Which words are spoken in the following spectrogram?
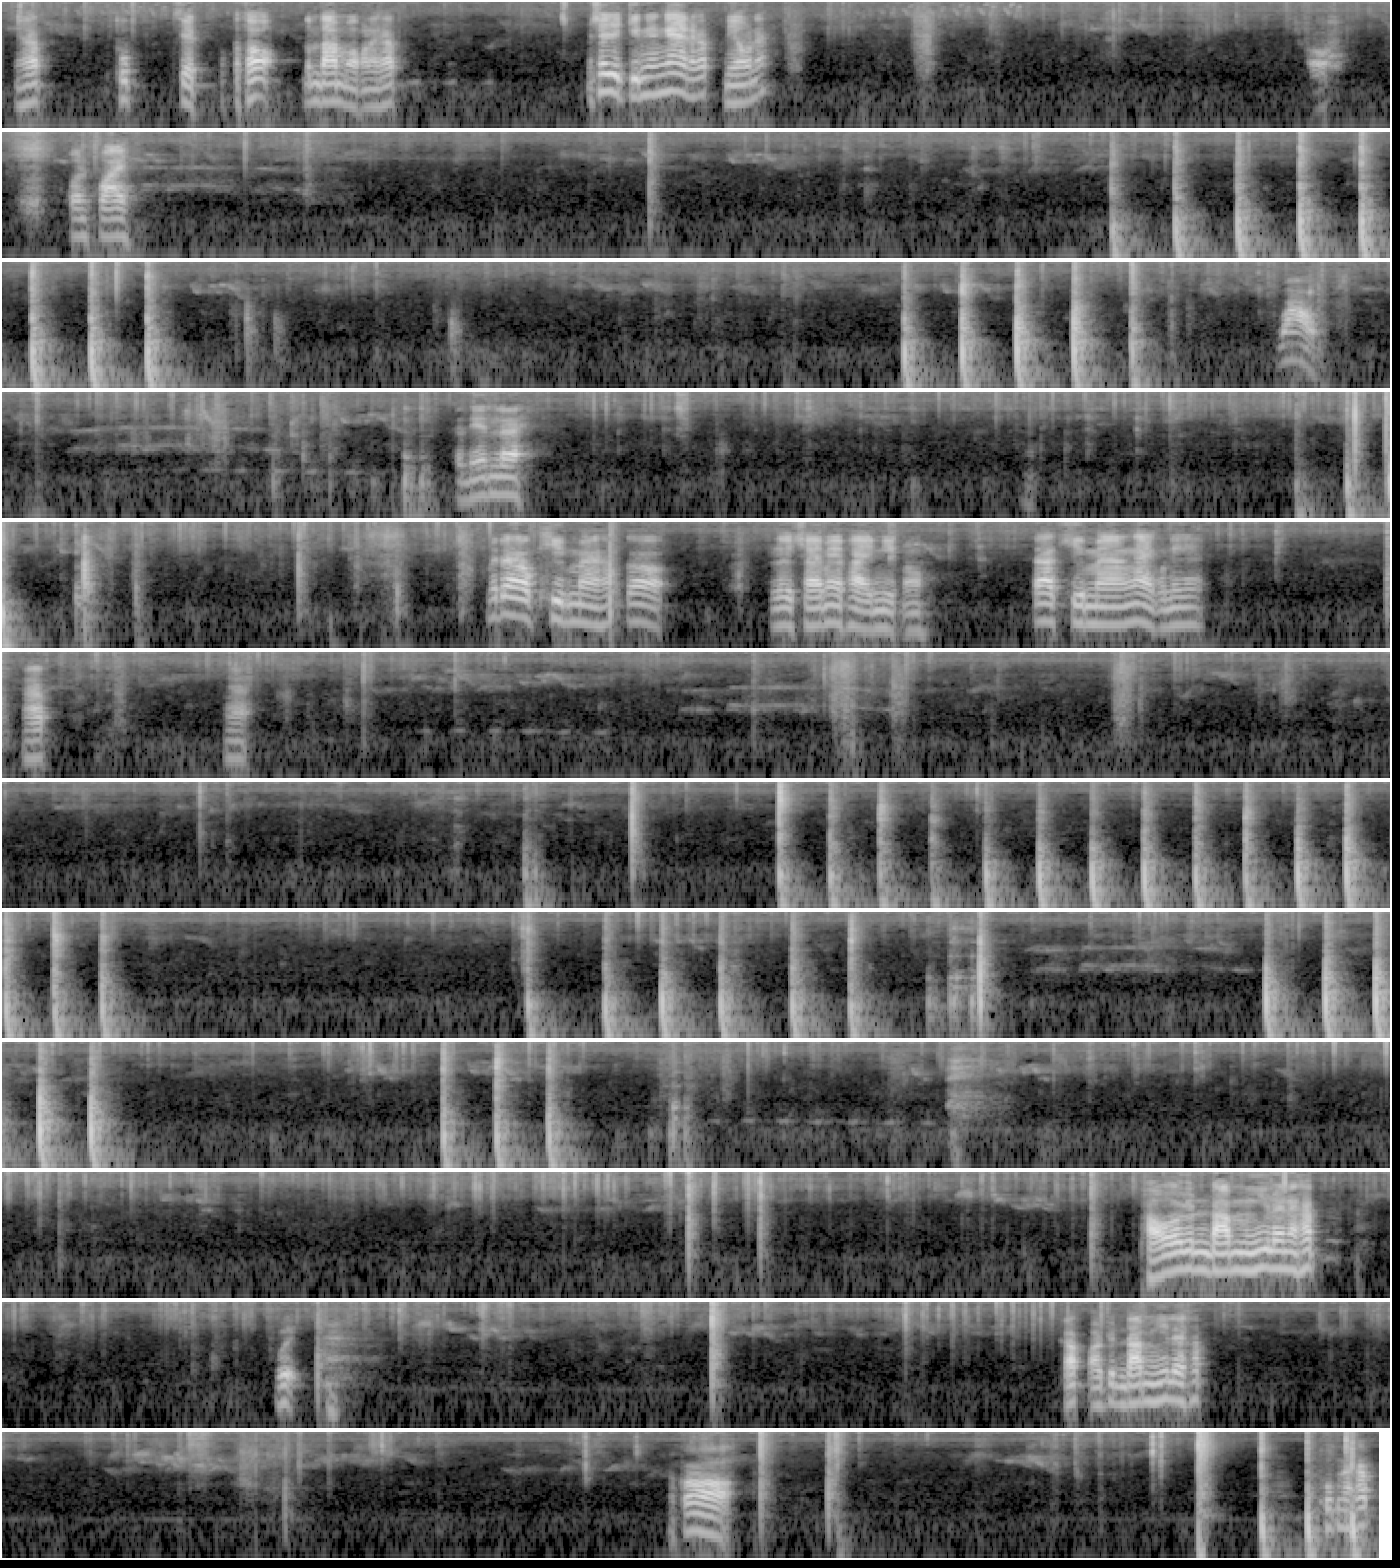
นะครับ ทุบ เสร็จกระเทาะดำๆออกนะครับ ไม่ใช่จะกินง่ายๆนะครับ เหนียวนะคนไฟว้าว กระ เด็นเลยไม่ได้เอาครีมมาครับ ก็เลยใช้ไม้ไผ่หนีบเอาถ้าครีมมาง่ายกว่านี้ เผาจนดำอย่างนี้เลยนะครับเว้ยครับเอาจนดำอย่างนี้เลยครับ แล้วก็ ทุบนะครับ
